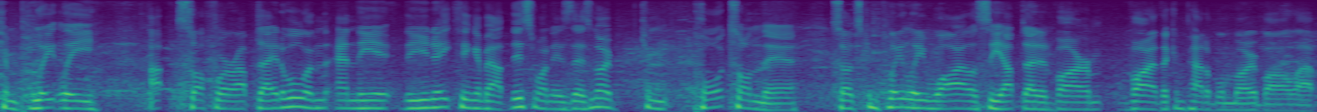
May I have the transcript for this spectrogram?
completely up, software updatable, and, and the the unique thing about this one is there's no ports on there, so it's completely wirelessly updated via via the compatible mobile app.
